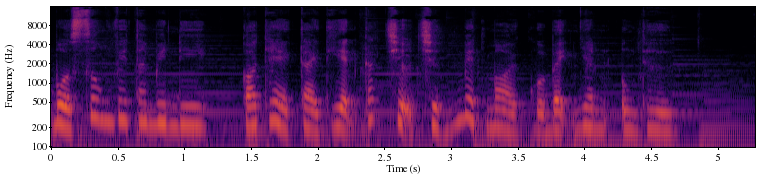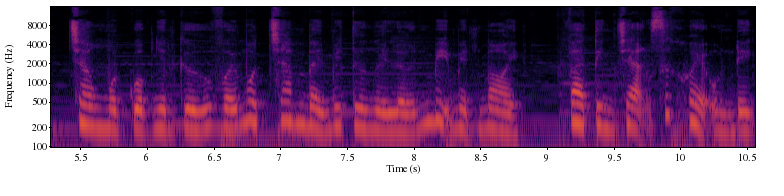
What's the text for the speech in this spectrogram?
bổ sung vitamin D có thể cải thiện các triệu chứng mệt mỏi của bệnh nhân ung thư. Trong một cuộc nghiên cứu với 174 người lớn bị mệt mỏi và tình trạng sức khỏe ổn định,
